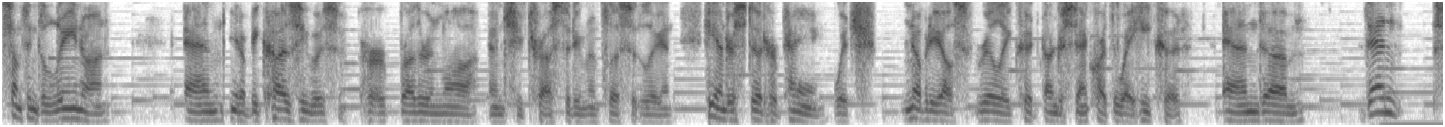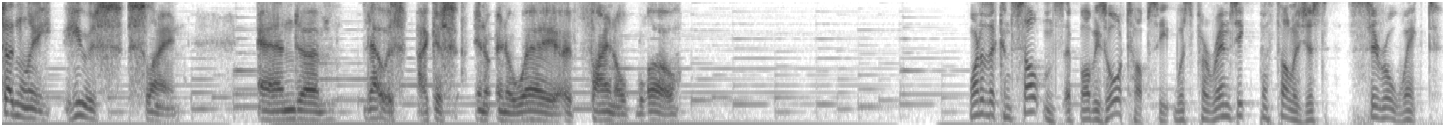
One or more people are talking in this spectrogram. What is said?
something to lean on. And, you know, because he was her brother in law and she trusted him implicitly and he understood her pain, which nobody else really could understand quite the way he could. And um, then suddenly he was slain. And um, that was, I guess, in a, in a way, a final blow. One of the consultants at Bobby's autopsy was forensic pathologist Cyril Wecht.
